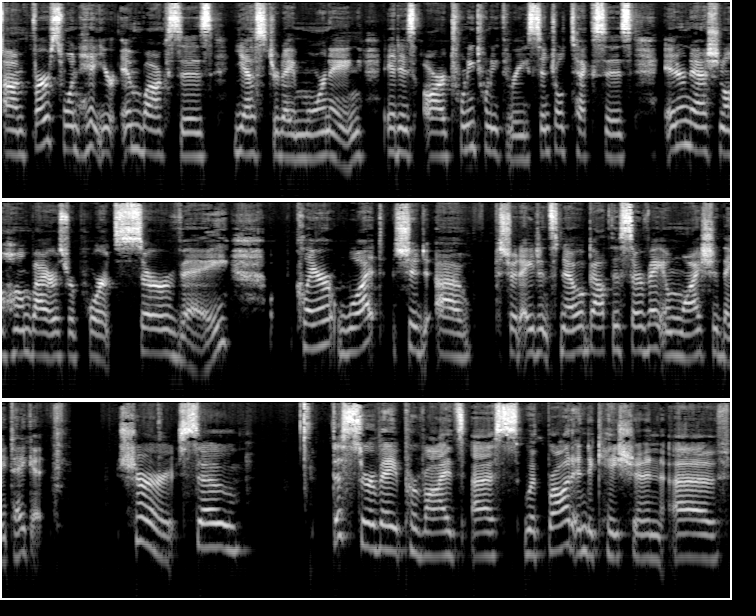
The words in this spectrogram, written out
Um, first one hit your inboxes yesterday morning. It is our 2023 Central Texas International Homebuyers Report Survey. Clare, what should uh, should agents know about this survey and why should they take it? Sure. So this survey provides us with broad indication of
